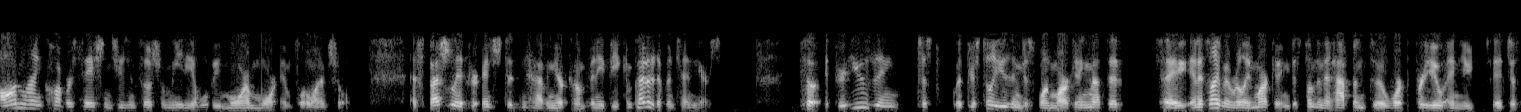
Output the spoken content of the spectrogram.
online conversations using social media will be more and more influential, especially if you're interested in having your company be competitive in 10 years. So if you're using just if you're still using just one marketing method, say, and it's not even really marketing, just something that happened to work for you and you it just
